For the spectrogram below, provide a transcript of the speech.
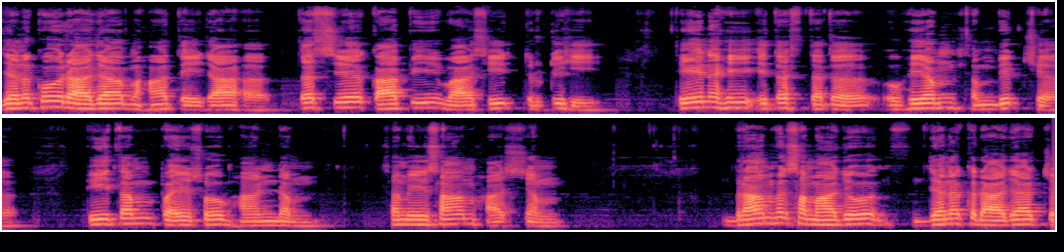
जनको राजा महातेजा, तस्य कापि वासी त्रुटि, तेन ही इतस्तत उभयं संवीक्ष्य पीतं पयसो भाण्डं समेषां हास्यम्। ब्राह्म समाजो जनक राजा च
